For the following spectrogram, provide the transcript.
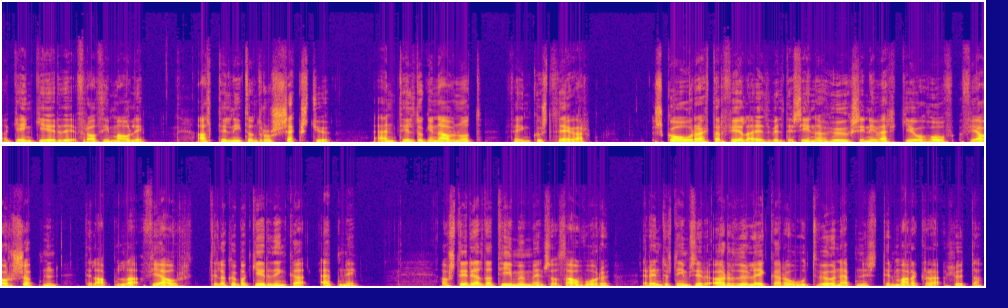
að gengi erði frá því máli allt til 1960 en tildokkin afnót fengust þegar. Skóræktarfélagið vildi sína hug sín í verki og hóf fjársöpnun til afla fjár til að köpa girðinga efni. Á styrjalda tímum eins og þá voru reyndust ímsir örðuleikar og útvögun efnis til margra hluta.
